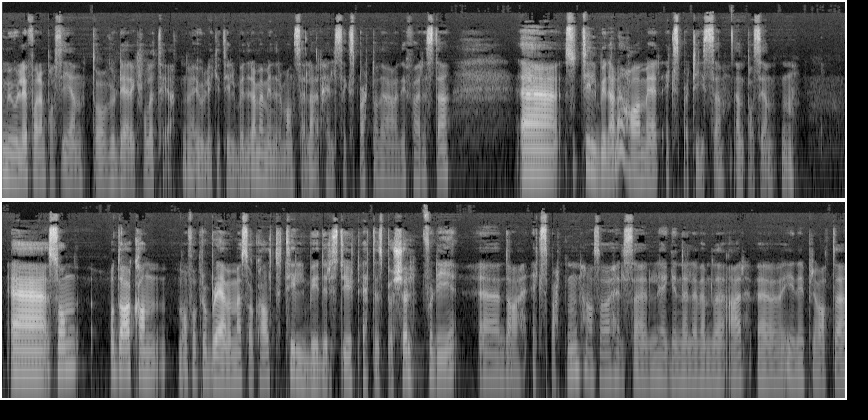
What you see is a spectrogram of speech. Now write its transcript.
umulig for en pasient å vurdere kvaliteten ved ulike tilbydere, med mindre man selv er helseekspert, og det er jo de færreste. Eh, så tilbyderne har mer ekspertise enn pasienten. Eh, sånn og da kan man få problemer med såkalt tilbyderstyrt etterspørsel. Fordi eh, da eksperten, altså helselegen eller hvem det er eh, de private,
